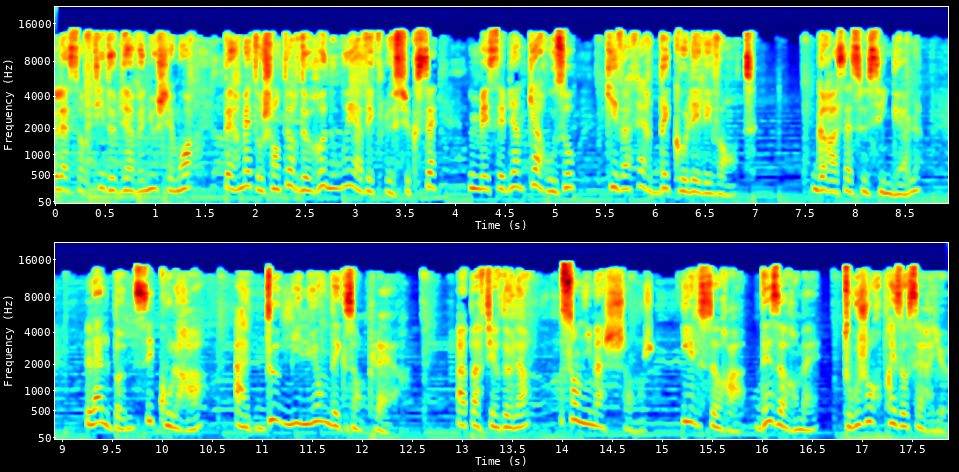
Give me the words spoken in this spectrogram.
La sortie de Bienvenue chez moi permet au chanteur de renouer avec le succès, mais c'est bien Caruso qui va faire décoller les ventes. Grâce à ce single, l'album s'écoulera à 2 millions d'exemplaires. À partir de là, son image change. Il sera désormais toujours pris au sérieux.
